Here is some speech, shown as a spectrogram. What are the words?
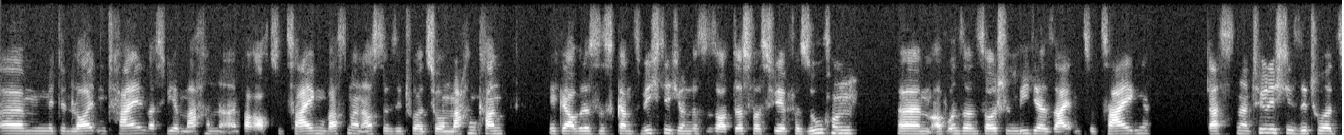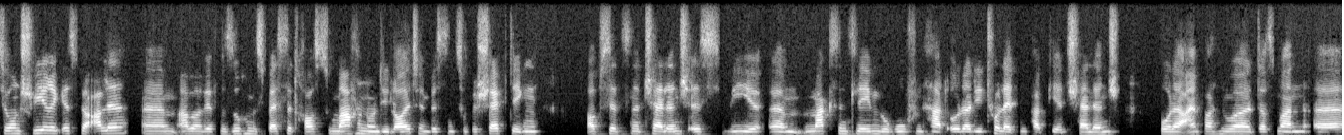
ähm, mit den Leuten teilen, was wir machen, einfach auch zu zeigen, was man aus der Situation machen kann. Ich glaube, das ist ganz wichtig und das ist auch das, was wir versuchen, ähm, auf unseren Social-Media-Seiten zu zeigen dass natürlich die Situation schwierig ist für alle, ähm, aber wir versuchen das Beste draus zu machen und die Leute ein bisschen zu beschäftigen, ob es jetzt eine Challenge ist, wie ähm, Max ins Leben gerufen hat oder die Toilettenpapier-Challenge oder einfach nur, dass man äh,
